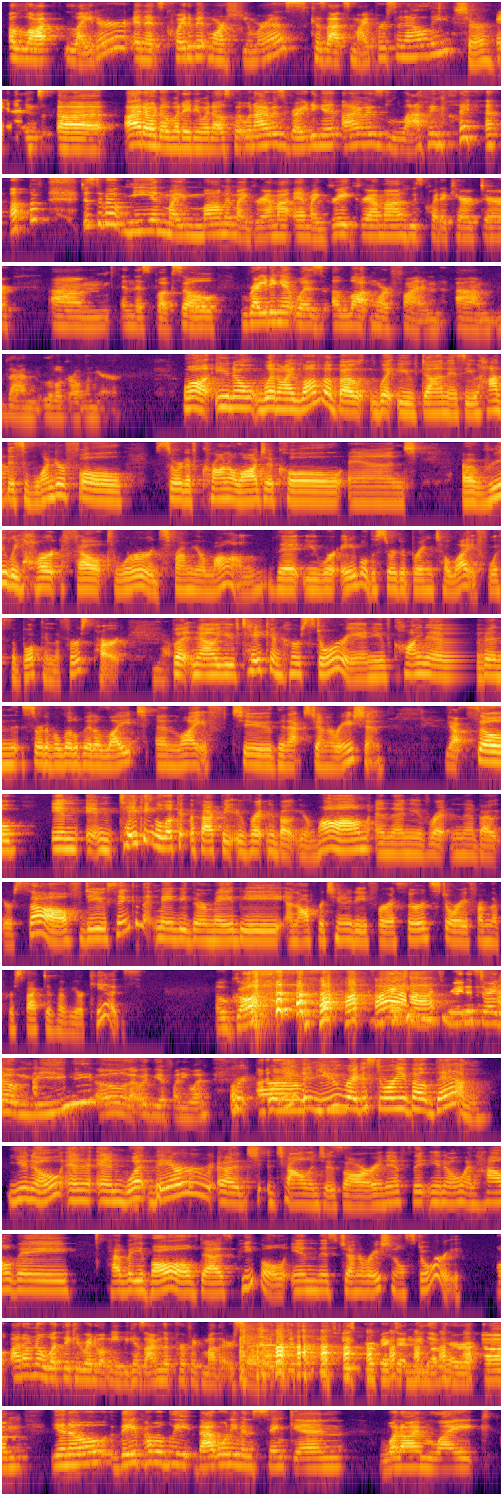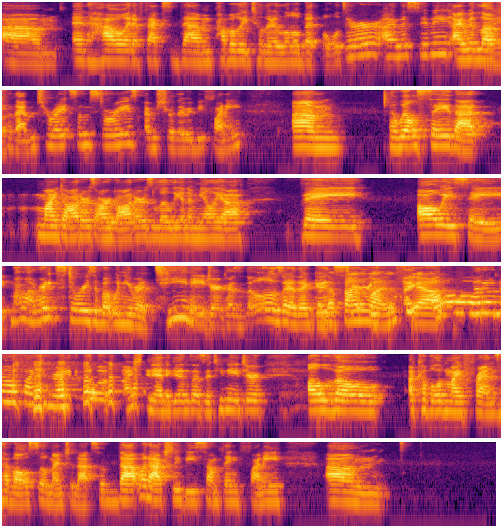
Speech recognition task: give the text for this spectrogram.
a lot lighter and it's quite a bit more humorous because that's my personality. Sure. And uh, I don't know about anyone else, but when I was writing it, I was laughing my head off just about me and my mom and my grandma and my great grandma, who's quite a character um, in this book. So writing it was a lot more fun um, than Little Girl in the Mirror. Well, you know, what I love about what you've done is you had this wonderful sort of chronological and a really heartfelt words from your mom that you were able to sort of bring to life with the book in the first part. Yeah. But now you've taken her story and you've kind of been sort of a little bit of light and life to the next generation. Yeah. So in in taking a look at the fact that you've written about your mom and then you've written about yourself, do you think that maybe there may be an opportunity for a third story from the perspective of your kids? Oh God! I can write a story about me. Oh, that would be a funny one. Or, or um, even you write a story about them, you know, and and what their uh, ch- challenges are, and if that you know, and how they have evolved as people in this generational story. Well, I don't know what they could write about me because I'm the perfect mother. So she's perfect, and we love her. Um, you know, they probably that won't even sink in what I'm like um, and how it affects them probably till they're a little bit older, I'm assuming. I would love right. for them to write some stories. I'm sure they would be funny. Um, I will say that my daughters, our daughters, Lily and Amelia, they always say, Mama, write stories about when you were a teenager because those are the good the fun stories. ones. Like, yeah. Oh, I don't know if I can write about my shenanigans as a teenager. Although a couple of my friends have also mentioned that. So that would actually be something funny um,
